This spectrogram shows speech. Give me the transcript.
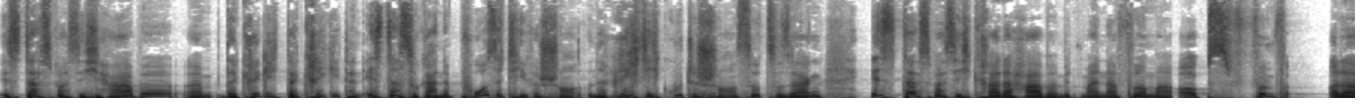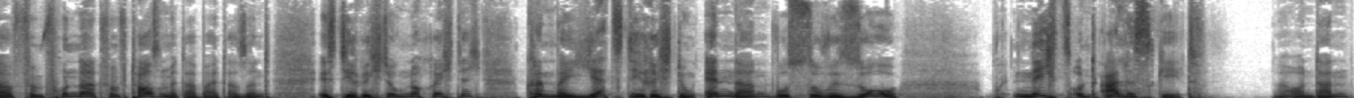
ist das, was ich habe, ähm, da kriege ich, da kriege ich, dann ist das sogar eine positive Chance, eine richtig gute Chance zu sagen, ist das, was ich gerade habe mit meiner Firma, ob es fünf oder 500, 5000 Mitarbeiter sind, ist die Richtung noch richtig? Können wir jetzt die Richtung ändern, wo es sowieso nichts und alles geht? Ja, und dann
